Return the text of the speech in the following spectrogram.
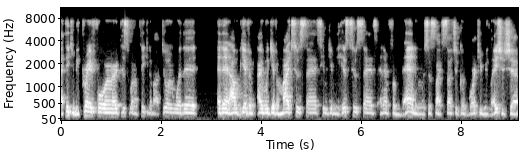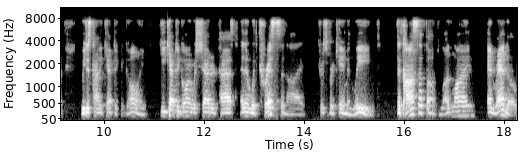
I think you'd be great for it. This is what I'm thinking about doing with it and then I would give him I would give him my two cents, he would give me his two cents, and then from then it was just like such a good working relationship. We just kind of kept it going. He kept it going with Shattered Past, and then with Chris and I, Christopher Khayman Lee. The concept of Bloodline and Rando,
